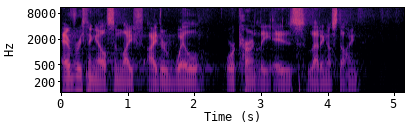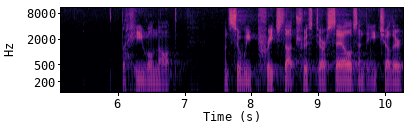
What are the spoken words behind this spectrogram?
Everything else in life either will or currently is letting us down. But He will not. And so we preach that truth to ourselves and to each other.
